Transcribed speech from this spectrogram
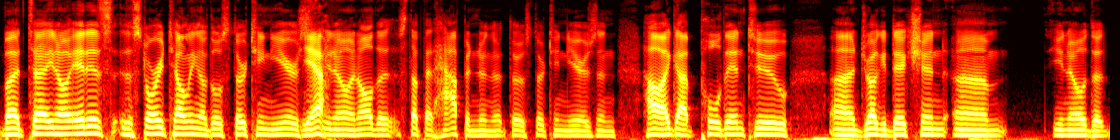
but uh, you know, it is the storytelling of those 13 years. Yeah. You know, and all the stuff that happened in the, those 13 years, and how I got pulled into uh, drug addiction. Um, you know, the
